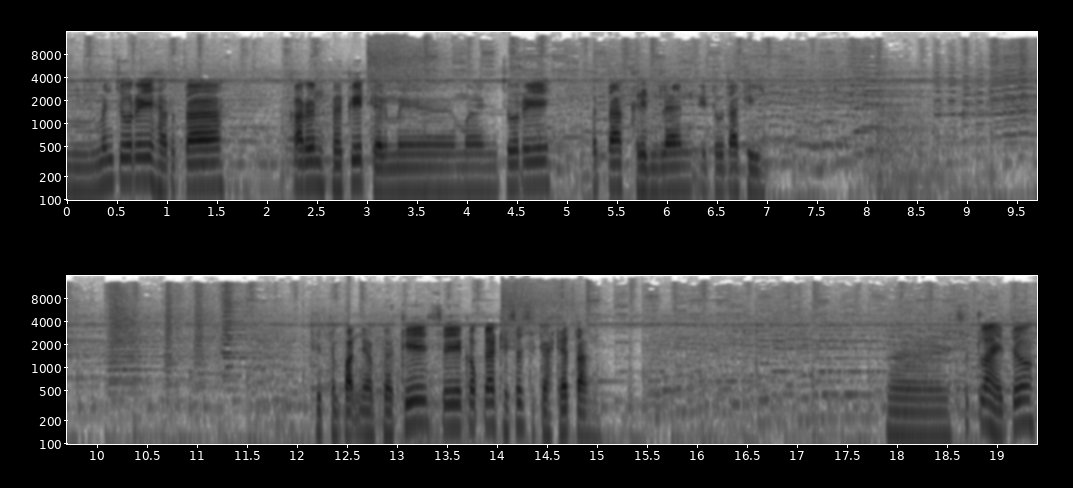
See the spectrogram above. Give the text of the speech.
um, mencuri harta karun bagi dan me mencuri peta Greenland itu tadi. Di tempatnya bagi, si kepala desa sudah datang. Uh, setelah itu,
